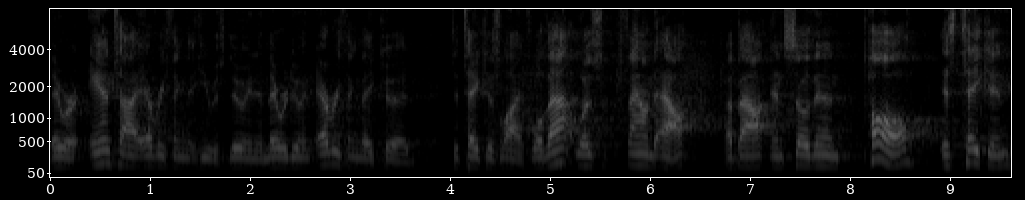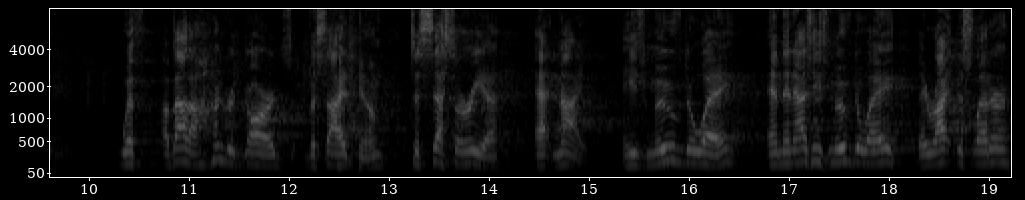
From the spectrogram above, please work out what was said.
They were anti everything that he was doing, and they were doing everything they could to take his life. Well, that was found out about, and so then Paul is taken with about a hundred guards beside him to Caesarea at night. He's moved away, and then as he's moved away, they write this letter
